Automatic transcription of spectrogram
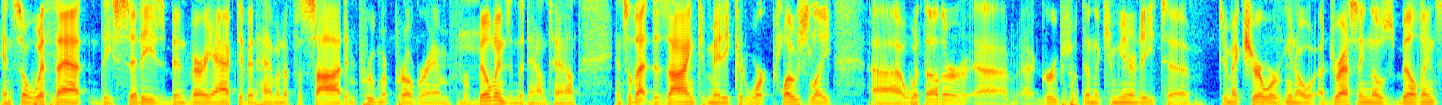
and so with that, the city's been very active in having a facade improvement program for buildings in the downtown, and so that design committee could work closely uh, with other uh, uh, groups within the community to to make sure we're you know addressing those buildings.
